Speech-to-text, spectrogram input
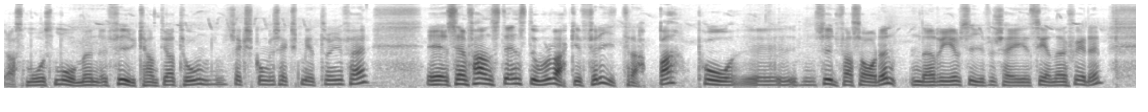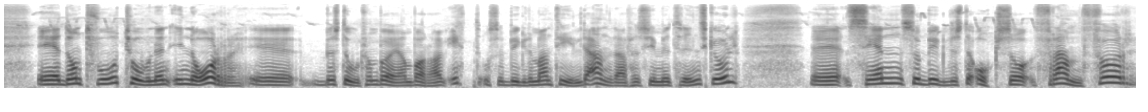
ja små små men fyrkantiga torn, 6 x 6 meter ungefär. Eh, sen fanns det en stor vacker fritrappa på eh, sydfasaden. Den revs i och för sig i ett senare skede. Eh, de två tornen i norr eh, bestod från början bara av ett och så byggde man till det andra för symmetrins skull. Eh, sen så byggdes det också framför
